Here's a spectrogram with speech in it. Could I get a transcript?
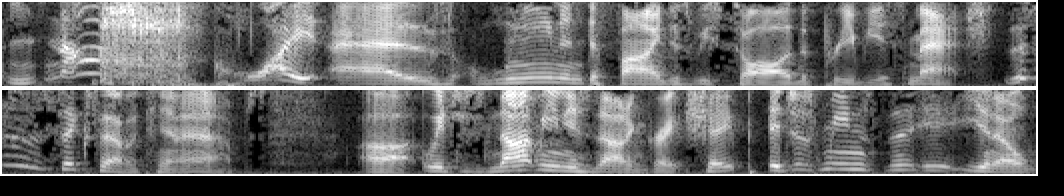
Not quite as lean and defined as we saw the previous match. This is a 6 out of 10 abs. Uh, which does not mean he's not in great shape. It just means that, you know,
